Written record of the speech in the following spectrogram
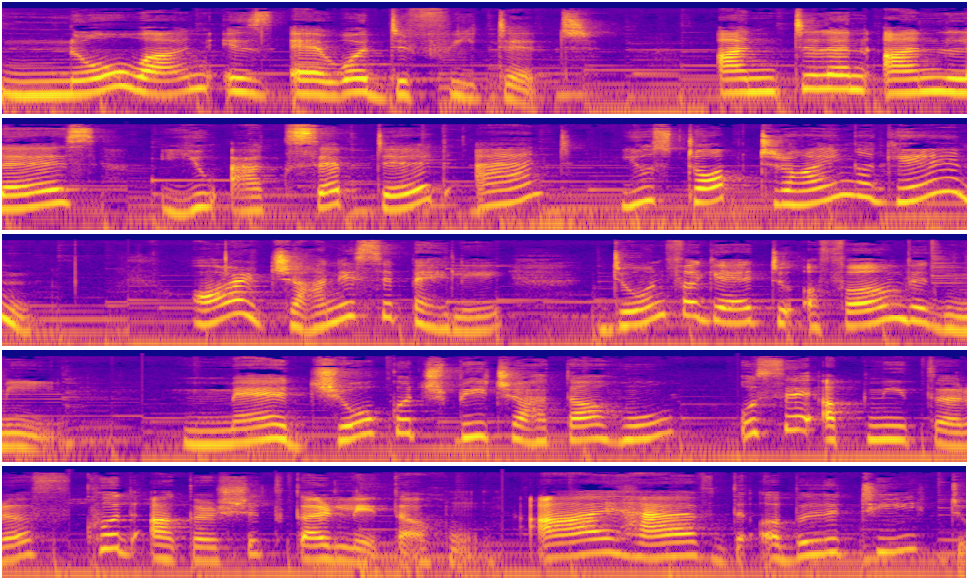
no one is ever defeated and unless you accept it and you stop trying again. और जाने से पहले don't forget to affirm with me मैं जो कुछ भी चाहता हूँ उसे अपनी तरफ़ खुद आकर्षित कर लेता हूँ I have the ability to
